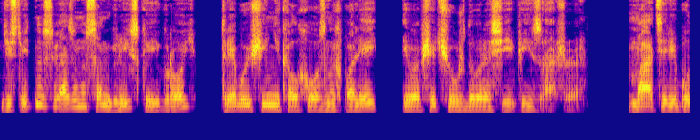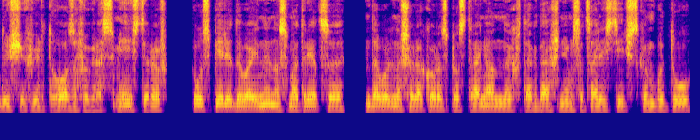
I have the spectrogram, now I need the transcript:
Действительно связано с английской игрой, требующей не колхозных полей и вообще чуждого России пейзажа. Матери будущих виртуозов и гроссмейстеров успели до войны насмотреться довольно широко распространенных в тогдашнем социалистическом быту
